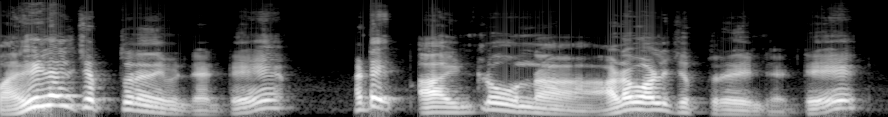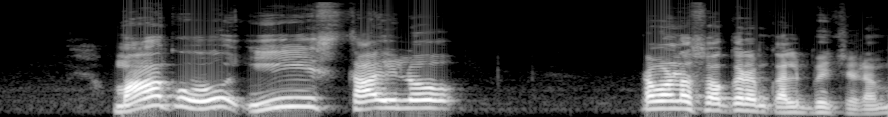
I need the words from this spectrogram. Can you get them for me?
మహిళలు చెప్తున్నది ఏంటంటే అంటే ఆ ఇంట్లో ఉన్న ఆడవాళ్ళు చెప్తున్నది ఏంటంటే మాకు ఈ స్థాయిలో రవాణా సౌకర్యం కల్పించడం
